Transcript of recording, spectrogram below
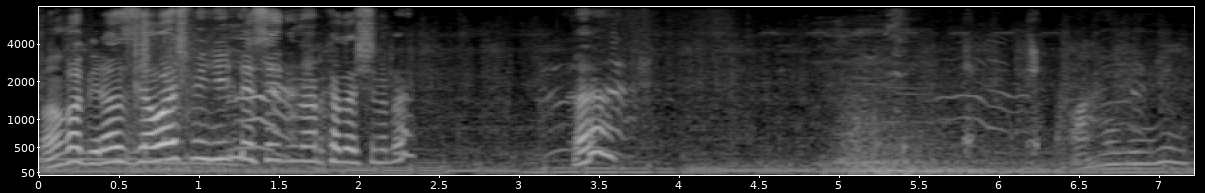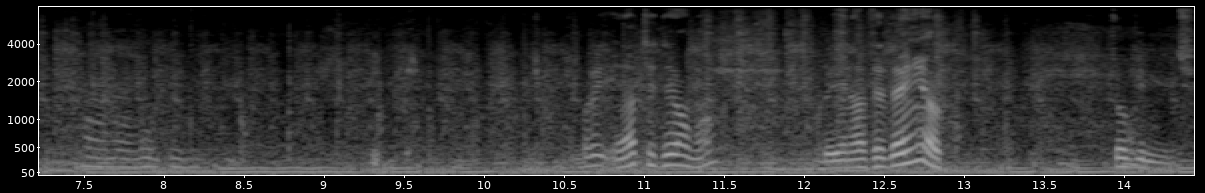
Kanka biraz yavaş mı hilleseydin arkadaşını be? Ha? Buraya inat ediyor mu? Buraya inat eden yok. Çok ilginç.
